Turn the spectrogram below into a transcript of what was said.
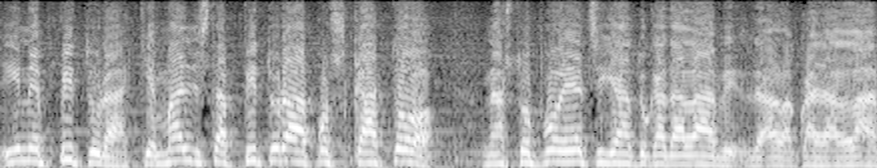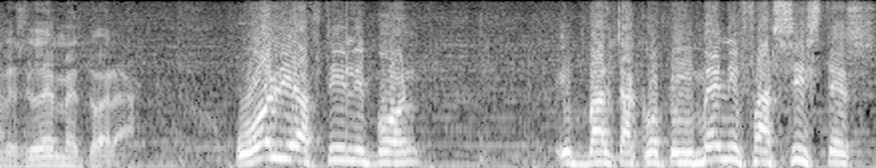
Είναι πίτουρα Και μάλιστα πίτουρα από σκατό. Να σου το πω έτσι για να το καταλάβει, καταλάβεις λέμε τώρα. Όλοι αυτοί λοιπόν οι μπαλτακοποιημένοι φασίστες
